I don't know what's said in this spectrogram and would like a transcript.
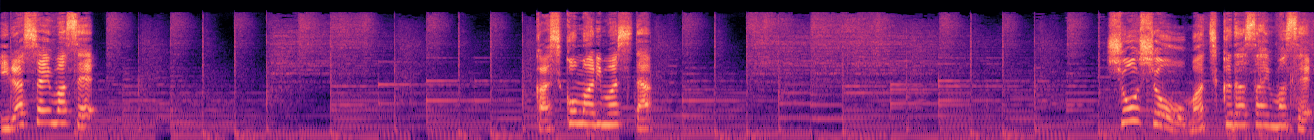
いらっしゃいませ。かしこまりました。少々お待ちくださいませ。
